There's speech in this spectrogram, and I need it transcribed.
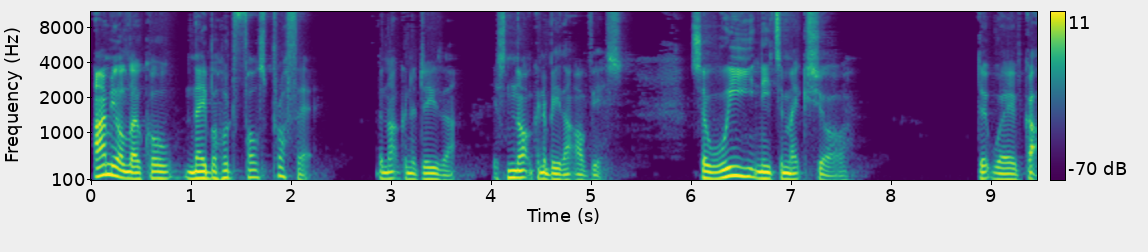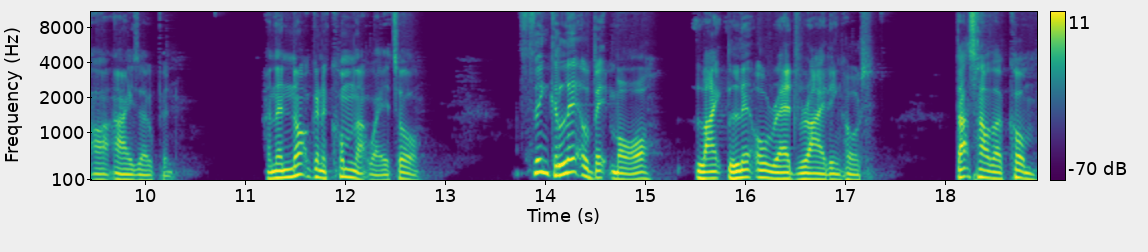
I'm your local neighborhood false prophet. They're not going to do that. It's not going to be that obvious. So we need to make sure that we've got our eyes open. And they're not going to come that way at all. Think a little bit more like Little Red Riding Hood. That's how they'll come.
